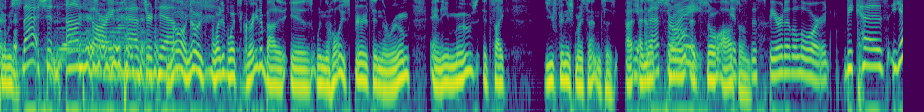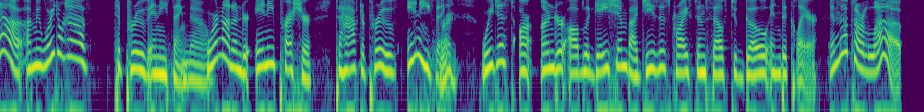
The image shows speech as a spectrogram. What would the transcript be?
It was that shouldn't, I'm sorry, Pastor Tim. No, no. What, what's great about it is when the Holy Spirit's in the room and He moves, it's like you finish my sentences, I- Yeah, and that's, so right. it's so awesome. It's the Spirit of the Lord. because yeah i mean we don't have to prove anything No. we're not under any pressure to have to prove anything Right. we just are under obligation by jesus christ himself to go and declare And that's our love.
